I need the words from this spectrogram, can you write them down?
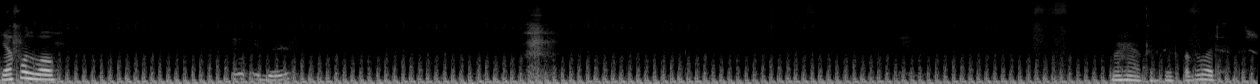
Я футбол. Ну, іди. Ага, так ти в подвалі сидиш.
